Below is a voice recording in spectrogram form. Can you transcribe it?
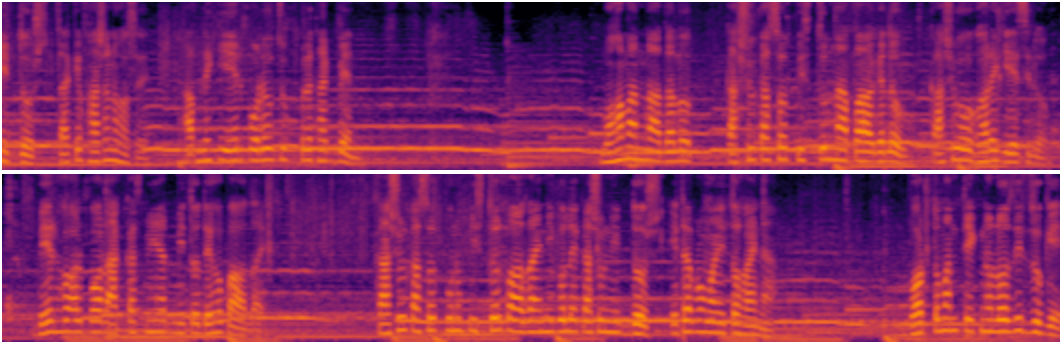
নির্দোষ, তাকে ফাঁসানো হয়েছে। আপনি কি এর পরেও চুপ করে থাকবেন? মহামান্য আদালত, কাশুর কাছর পিস্তুল না পাওয়া গেলেও কাশু ও ঘরে গিয়েছিল। বের হওয়ার পর আকাশ মিয়ার মৃতদেহ পাওয়া যায়। কাশুর কাছত কোনো পিস্তল পাওয়া যায়নি বলে কাশু নির্দোষ, এটা প্রমাণিত হয় না। বর্তমান টেকনোলজির যুগে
